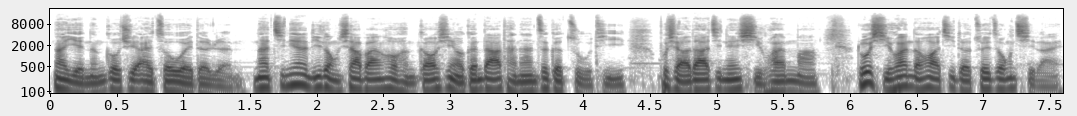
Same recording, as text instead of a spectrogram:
那也能够去爱周围的人。那今天的李董下班后，很高兴有跟大家谈谈这个主题，不晓得大家今天喜欢吗？如果喜欢的话，记得追踪起来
